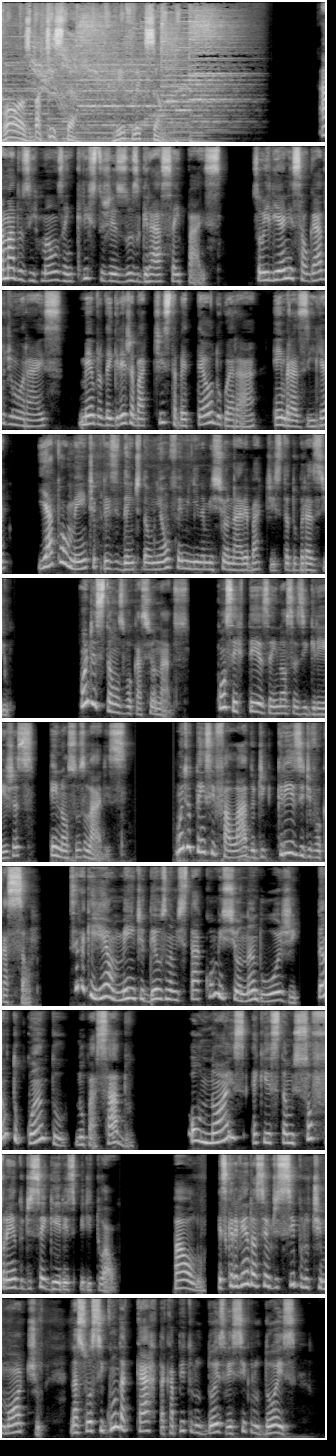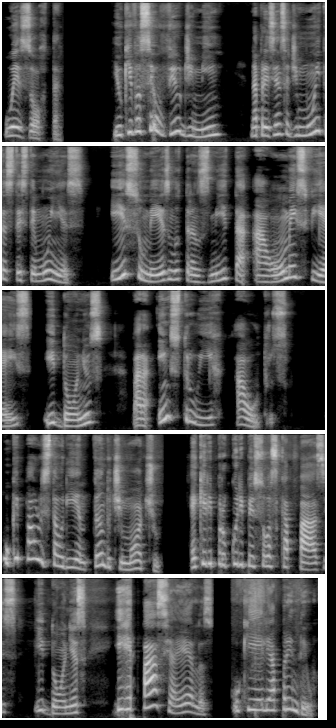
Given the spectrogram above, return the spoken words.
Voz Batista. Reflexão. Amados irmãos em Cristo Jesus, graça e paz. Sou Eliane Salgado de Moraes, membro da Igreja Batista Betel do Guará, em Brasília, e atualmente presidente da União Feminina Missionária Batista do Brasil. Onde estão os vocacionados? Com certeza em nossas igrejas, em nossos lares. Muito tem se falado de crise de vocação. Será que realmente Deus não está comissionando hoje tanto quanto no passado? Ou nós é que estamos sofrendo de cegueira espiritual? Paulo, escrevendo a seu discípulo Timóteo, na sua segunda carta, capítulo 2, versículo 2, o exorta: E o que você ouviu de mim, na presença de muitas testemunhas, isso mesmo transmita a homens fiéis, idôneos, para instruir a outros. O que Paulo está orientando Timóteo é que ele procure pessoas capazes, idôneas e repasse a elas o que ele aprendeu.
